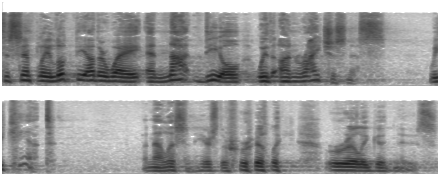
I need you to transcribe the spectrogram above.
to simply look the other way and not deal with unrighteousness? We can't. But now listen, here's the really, really good news.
